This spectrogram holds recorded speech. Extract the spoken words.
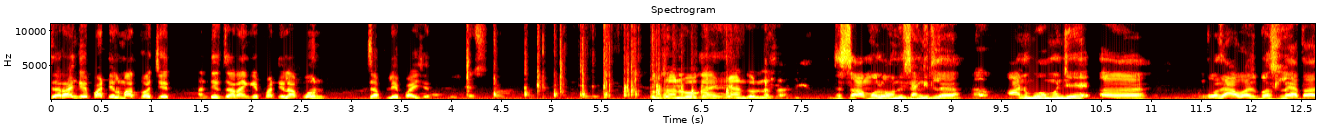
जरांगे पाटील महत्त्वाचे आहेत. आणि ते जरांगे पाटील आपण जपले पाहिजेत. तुमचा अनुभव काय या आंदोलनाचा? जसं अमोल भाऊनी सांगितलं अनुभव म्हणजे अं, माझा आवाज बसलाय आता.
